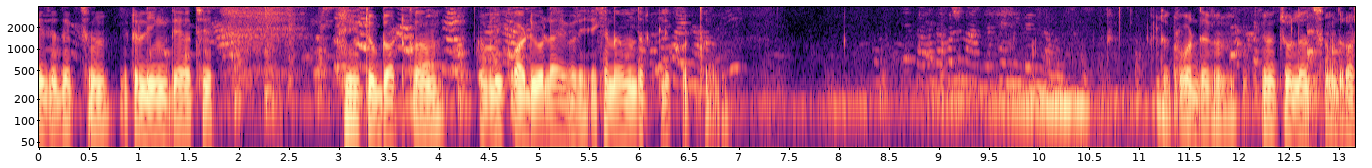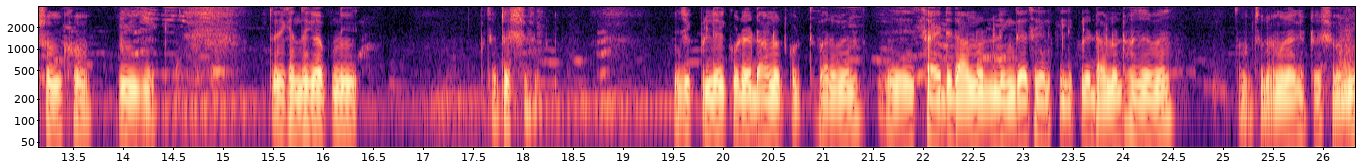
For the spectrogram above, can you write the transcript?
এই যে দেখছেন, একটা লিঙ্ক দেওয়া আছে YouTube dot com audio library এখানে আমাদের ক্লিক করতে হবে। তারপর দেখুন, এখানে চলে আসছে আমাদের অসংখ্য মিউজিক তো এখান থেকে আপনি প্রত্যেকটা মিউজিক প্লে করে ডাউনলোড করতে পারবেন। এই সাইডে ডাউনলোড লিঙ্ক আছে, এখানে ক্লিক করে ডাউনলোড হয়ে যাবে। তো চলুন আমরা একটু শুনি।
